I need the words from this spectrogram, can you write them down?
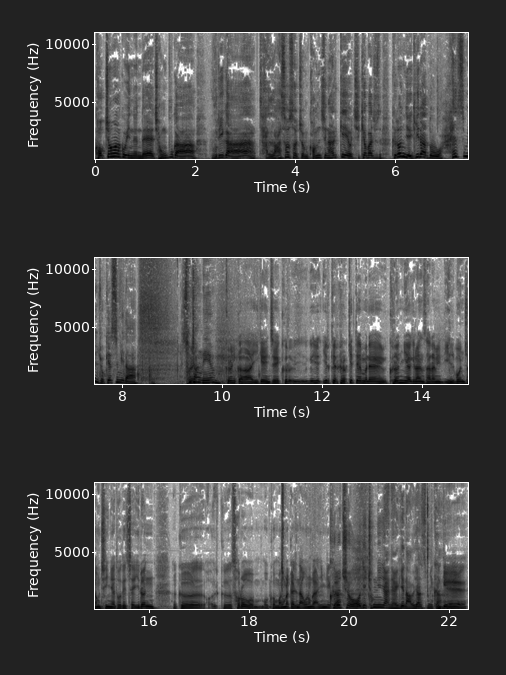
걱정하고 있는데 정부가 우리가 잘 나서서 좀 검증할게요. 지켜봐 주세요. 그런 얘기라도 했으면 좋겠습니다. 소장님. 그러니까 이게 이제 그, 이렇게 그렇기 때문에 그런 이야기를 하는 사람이 일본 정치인이냐 도대체 이런 그, 그 서로 뭐 그 막말까지 나오는 거 아닙니까? 그렇죠. 어디 총리냐 이게 나오지 않습니까? 그게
